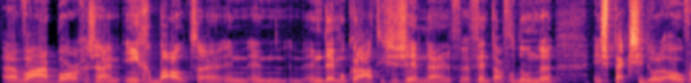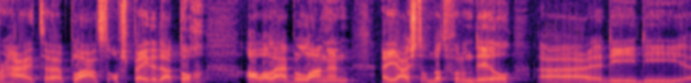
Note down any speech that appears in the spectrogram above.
waarborgen zijn ingebouwd in, in, in democratische zin. Hè. Vindt daar voldoende inspectie door de overheid plaats? Of spelen daar toch allerlei belangen. En juist omdat voor een deel uh, die, die uh,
